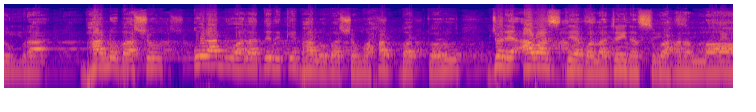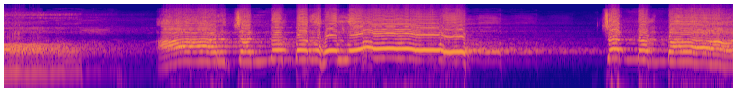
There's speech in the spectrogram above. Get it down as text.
তোমরা ভালোবাসো, কোরআনওয়ালাদেরকে ভালোবাসো, মোহাব্বত করো, জোরে আওয়াজ দিয়ে বলা যায় না, সুবহানাল্লাহ। আর চার নাম্বার হলো, চার নাম্বার,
